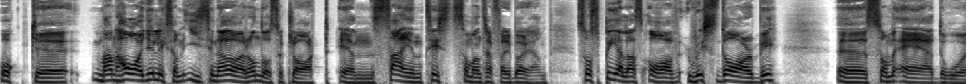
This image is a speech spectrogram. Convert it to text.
Och eh, Man har ju liksom i sina öron då såklart en scientist som man träffar i början. Som spelas av Rhys Darby. Eh, som är då,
